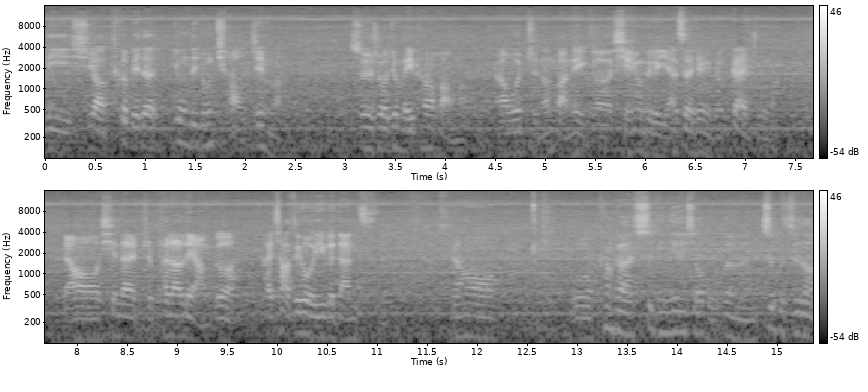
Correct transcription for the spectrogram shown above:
力需要特别的用那种巧劲嘛，所以说就没喷好嘛。然后我只能把那个先用这个颜色先给它盖住嘛，然后现在只喷了两个，还差最后一个单词。然后我看看视频间小伙伴们知不知道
